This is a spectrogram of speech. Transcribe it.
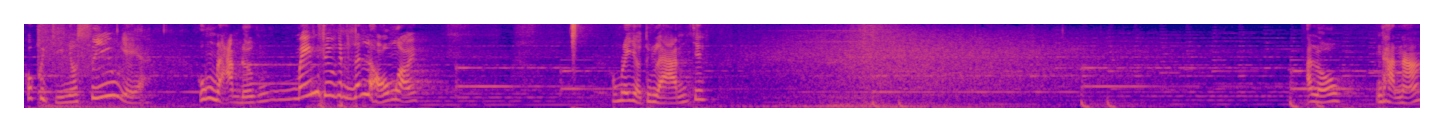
có cái chuyện nhỏ xíu vậy à? Cũng làm được mém xíu cái đánh lộn rồi. Không lẽ giờ tôi làm chứ alo anh thành hả?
